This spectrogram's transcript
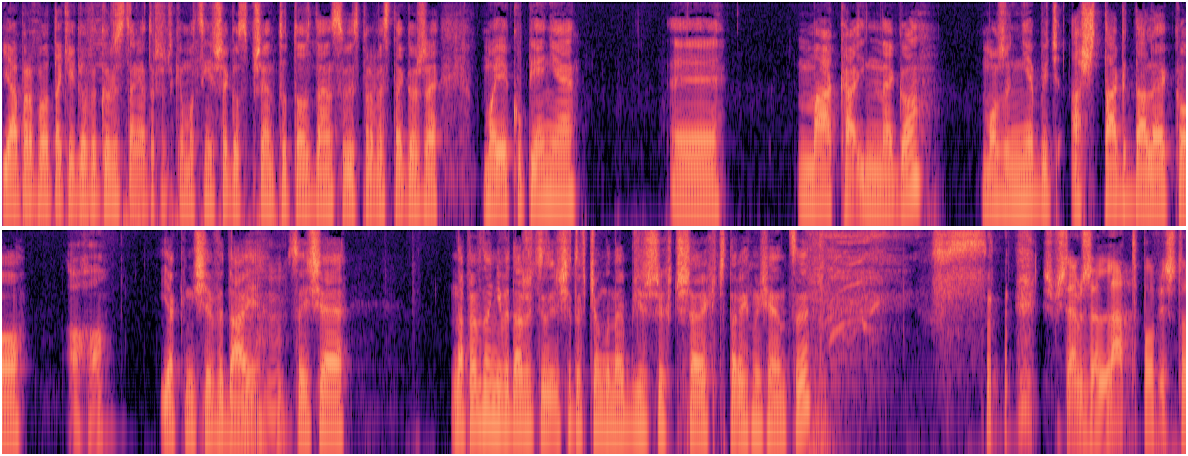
Ja a propos takiego wykorzystania troszeczkę mocniejszego sprzętu, to zdałem sobie sprawę z tego, że moje kupienie yy, Maca innego może nie być aż tak daleko, Oho. jak mi się wydaje. Mhm. W sensie na pewno nie wydarzy się to w ciągu najbliższych 3-4 miesięcy. Już myślałem, że lat powiesz, to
